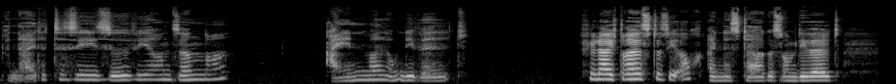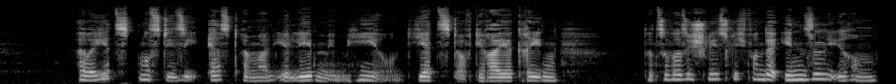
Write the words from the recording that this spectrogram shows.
Beneidete sie Sylvia und Sandra? Einmal um die Welt? Vielleicht reiste sie auch eines Tages um die Welt, aber jetzt musste sie erst einmal ihr Leben im Hier und Jetzt auf die Reihe kriegen. Dazu war sie schließlich von der Insel, ihrem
